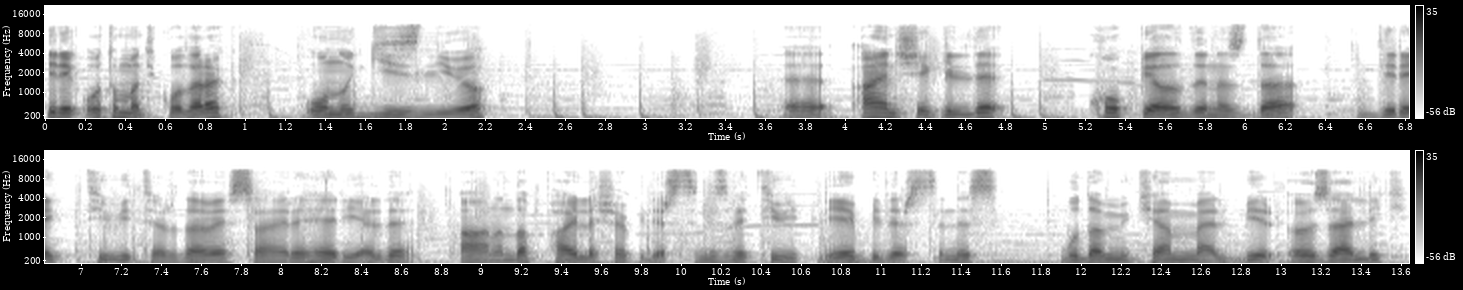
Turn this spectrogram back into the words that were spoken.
Direkt otomatik olarak onu gizliyor. Ee, aynı şekilde kopyaladığınızda direkt Twitter'da vesaire her yerde anında paylaşabilirsiniz ve tweetleyebilirsiniz. Bu da mükemmel bir özellik.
